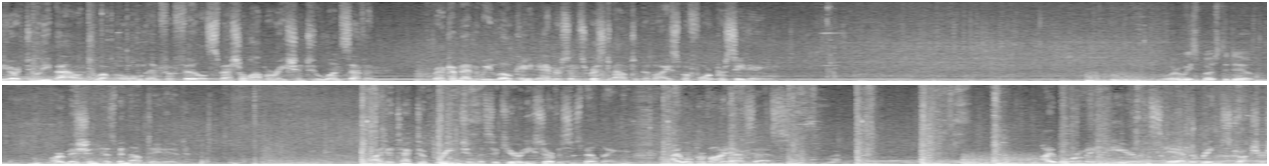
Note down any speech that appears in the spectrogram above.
We are duty-bound to uphold and fulfill Special Operation 217. Recommend we locate Anderson's wrist-mounted device before proceeding. What are we supposed to do? Our mission has been updated. I detect a breach in the Security Services building. I will provide access. I will remain here and scan the ring structure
